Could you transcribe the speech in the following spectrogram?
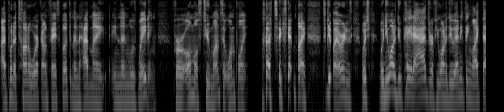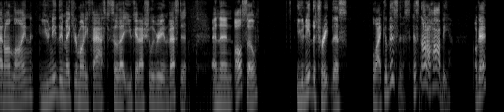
I put a ton of work on Facebook and then had my, and then was waiting for almost two months at one point to get my to get my earnings which when you want to do paid ads or if you want to do anything like that online you need to make your money fast so that you can actually reinvest it. And then also you need to treat this like a business. It's not a hobby okay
